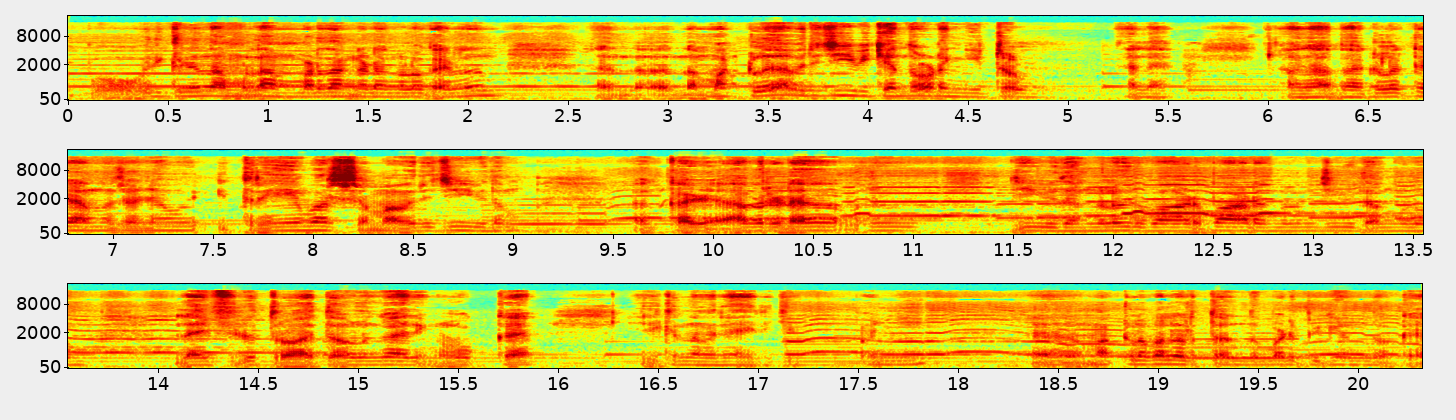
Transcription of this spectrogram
ഇപ്പോൾ ഒരിക്കലും നമ്മൾ നമ്മുടെ സങ്കടങ്ങളൊക്കെ മക്കൾ അവർ ജീവിക്കാൻ തുടങ്ങിയിട്ടുള്ളൂ അല്ലേ? മാതാപിതാക്കളൊക്കെ ആണെന്ന് വെച്ച് കഴിഞ്ഞാൽ ഇത്രയും വർഷം അവർ ജീവിതം അവരുടെ ഒരു ജീവിതങ്ങൾ ഒരുപാട് പാഠങ്ങളും ജീവിതങ്ങളും ലൈഫിൽ ഉത്തരവാദിത്തങ്ങളും കാര്യങ്ങളും ഒക്കെ ഇരിക്കുന്നവരായിരിക്കും ഇനി മക്കളെ വളർത്തുന്നതും പഠിപ്പിക്കുന്നതൊക്കെ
